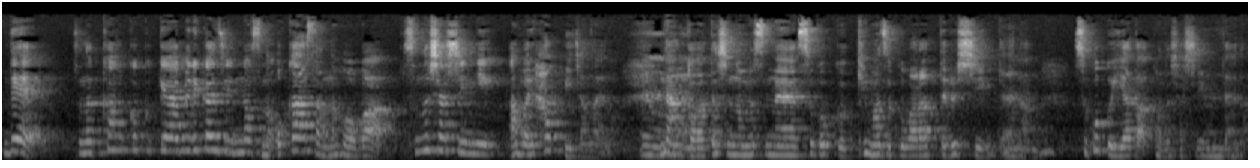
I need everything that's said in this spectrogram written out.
でその韓国系アメリカ人のそのお母さんの方はその写真にあんまりハッピーじゃないの、うん。なんか私の娘すごく気まずく笑ってるしみたいな、うん。すごく嫌だこの写真みたいな、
